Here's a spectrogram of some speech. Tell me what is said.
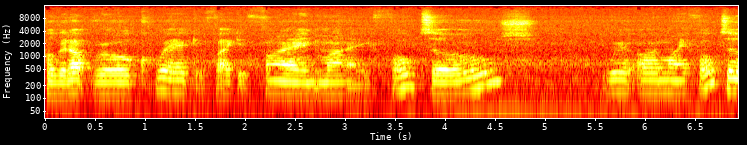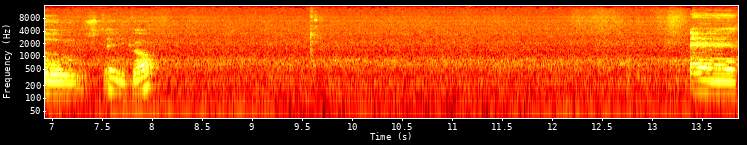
pull it up real quick if I could find my photos. Where are my photos? There you go. And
